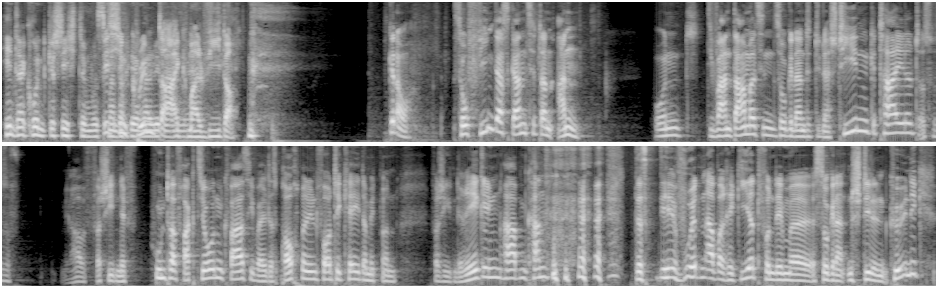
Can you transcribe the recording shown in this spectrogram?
Hintergrundgeschichte, muss Bisschen man doch Grimdark mal wieder. Mal wieder. genau. So fing das Ganze dann an. Und die waren damals in sogenannte Dynastien geteilt, also so, ja, verschiedene Unterfraktionen quasi, weil das braucht man in 40k, damit man verschiedene Regeln haben kann. das, die wurden aber regiert von dem äh, sogenannten stillen König.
